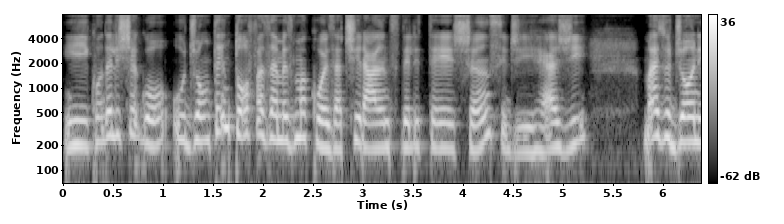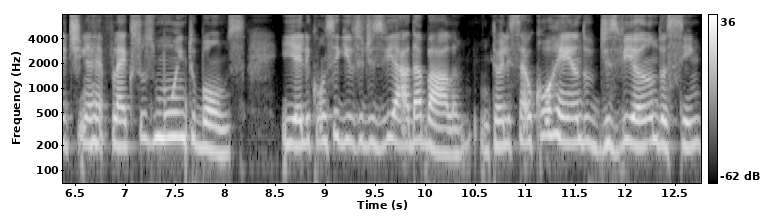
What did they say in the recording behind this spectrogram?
E quando ele chegou, o John tentou fazer a mesma coisa, atirar antes dele ter chance de reagir, mas o Johnny tinha reflexos muito bons e ele conseguiu se desviar da bala. Então ele saiu correndo, desviando assim,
